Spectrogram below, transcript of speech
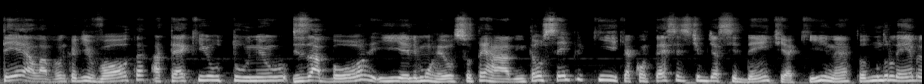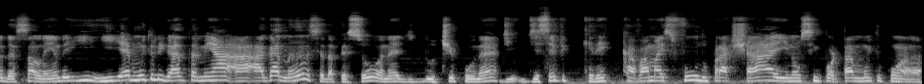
ter a alavanca de volta até que o túnel desabou e ele morreu soterrado. Então, sempre que, que acontece esse tipo de acidente aqui, né, todo mundo lembra dessa lenda e, e é muito ligado também à, ganância da pessoa, né, de, do tipo, né, de, de sempre querer cavar mais fundo para achar e não se importar muito com a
